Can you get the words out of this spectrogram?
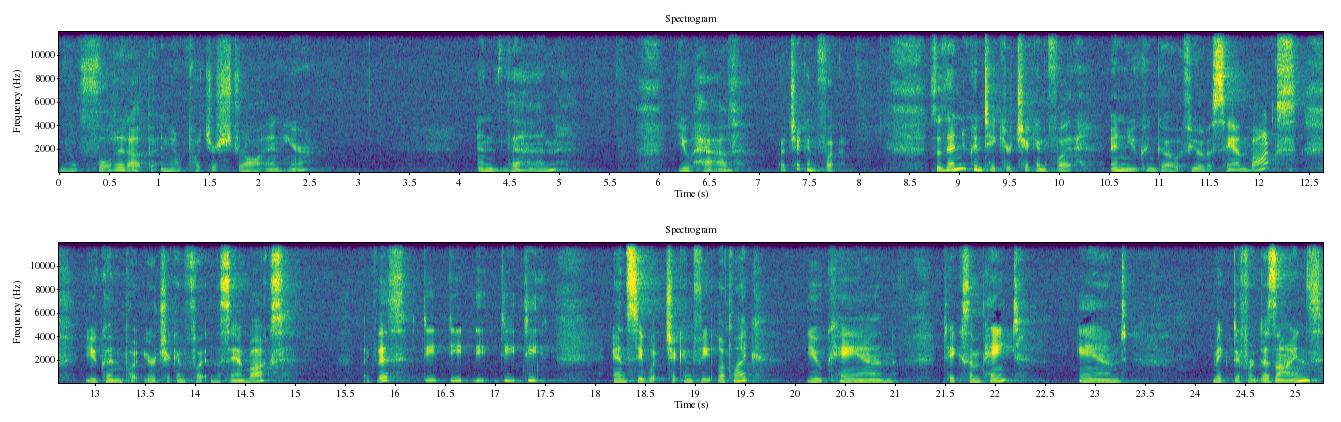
You'll fold it up and you'll put your straw in here. And then you have a chicken foot. So then you can take your chicken foot and you can go, if you have a sandbox, you can put your chicken foot in the sandbox like this, deet, deet, deet, deet, deet, and see what chicken feet look like. You can take some paint and make different designs.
